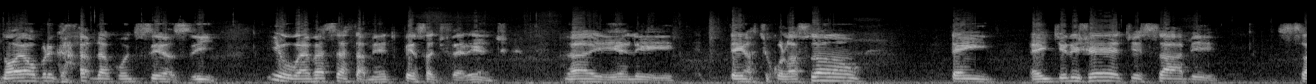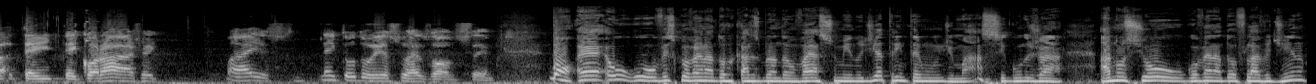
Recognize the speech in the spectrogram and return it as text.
não é obrigado a acontecer assim. E o Everton certamente pensa diferente. Né? E ele tem articulação, tem, é inteligente, sabe, sabe tem, tem coragem, mas nem tudo isso resolve sempre. Bom, é, o, o vice-governador Carlos Brandão vai assumir no dia 31 de março, segundo já anunciou o governador Flávio Dino.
